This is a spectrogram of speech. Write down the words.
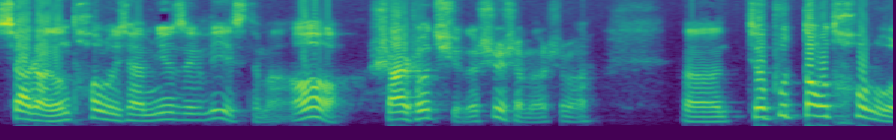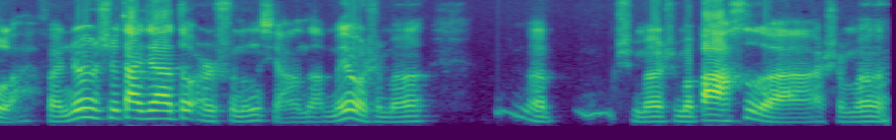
校长能透露一下 music list 吗？哦，十二首曲子是什么？是吗？嗯，就不都透露了，反正是大家都耳熟能详的，没有什么，呃，什么什么巴赫啊，什么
